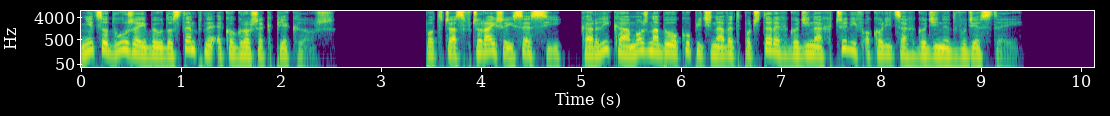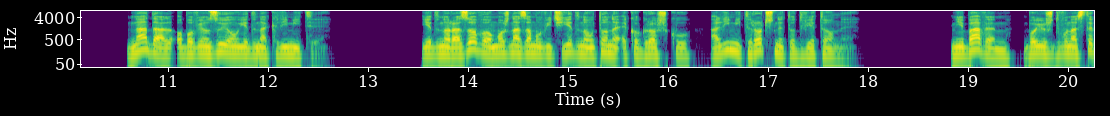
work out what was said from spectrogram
Nieco dłużej był dostępny ekogroszek pieklosz. Podczas wczorajszej sesji karlika można było kupić nawet po 4 godzinach, czyli w okolicach godziny 20. Nadal obowiązują jednak limity. Jednorazowo można zamówić jedną tonę ekogroszku, a limit roczny to dwie tony. Niebawem, bo już 12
